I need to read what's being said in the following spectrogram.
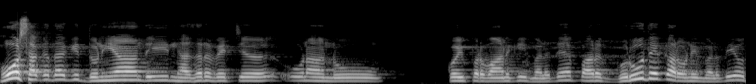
ਹੋ ਸਕਦਾ ਕਿ ਦੁਨੀਆ ਦੀ ਨਜ਼ਰ ਵਿੱਚ ਉਹਨਾਂ ਨੂੰ ਕੋਈ ਪ੍ਰਵਾਨਗੀ ਮਿਲਦੀ ਹੈ, ਪਰ ਗੁਰੂ ਦੇ ਘਰੋਂ ਨਹੀਂ ਮਿਲਦੀ, ਉਹ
